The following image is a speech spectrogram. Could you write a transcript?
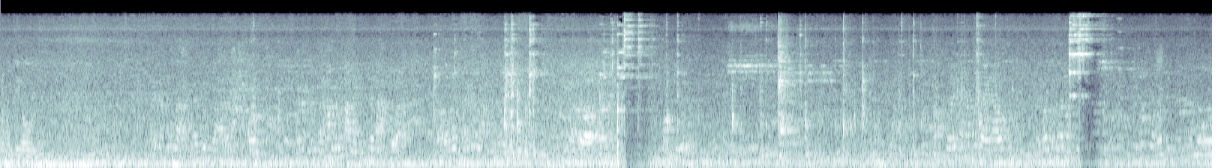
là con TO nữa. đây em, ờ,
